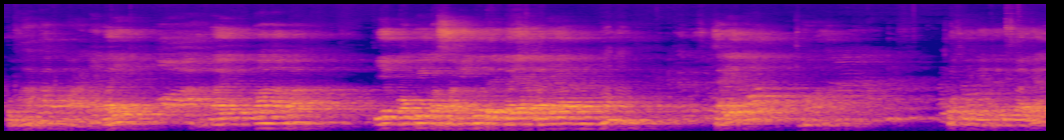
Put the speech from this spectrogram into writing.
Kumaha orangnya baik, wah baik kumaha apa? Iya kopi kos seminggu dari bayar-bayar. Saya kok, kopi dia dari bayar.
